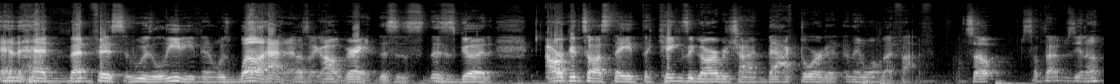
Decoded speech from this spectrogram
and then Memphis, who was leading and was well ahead. I was like, oh great, this is this is good. Arkansas State, the Kings of garbage time, backdoored it, and they won by five. So sometimes, you know.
